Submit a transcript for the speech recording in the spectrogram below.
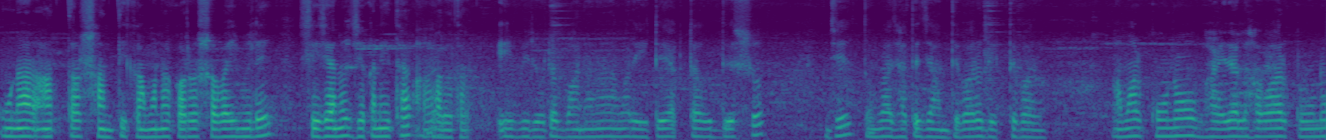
ওনার আত্মার শান্তি কামনা করো সবাই মিলে সে যেন যেখানেই থাক ভালো থাক। এই ভিডিওটা বানানোর আমার এইটাই একটা উদ্দেশ্য যে তোমরা যাতে জানতে পারো দেখতে পারো। আমার কোনো ভাইরাল হওয়ার কোনো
